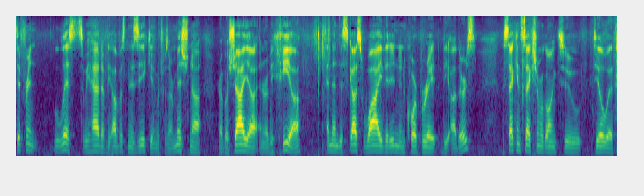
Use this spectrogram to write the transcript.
different lists we had of the Avos Nezikin, which was our Mishnah, Rabbi Shaya, and Rabbi Chia, and then discuss why they didn't incorporate the others. The second section we're going to deal with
